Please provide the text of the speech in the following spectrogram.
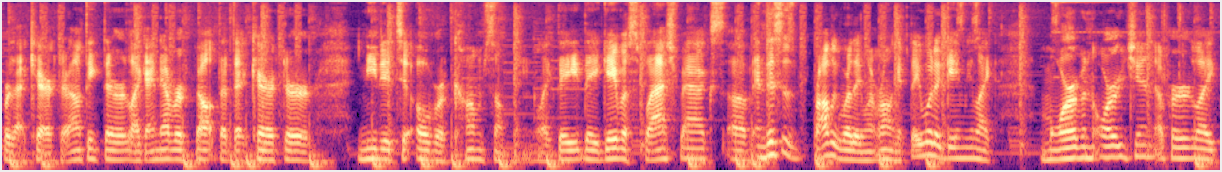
for that character. I don't think there like I never felt that that character needed to overcome something. Like they they gave us flashbacks of, and this is probably where they went wrong. If they would have gave me like more of an origin of her like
